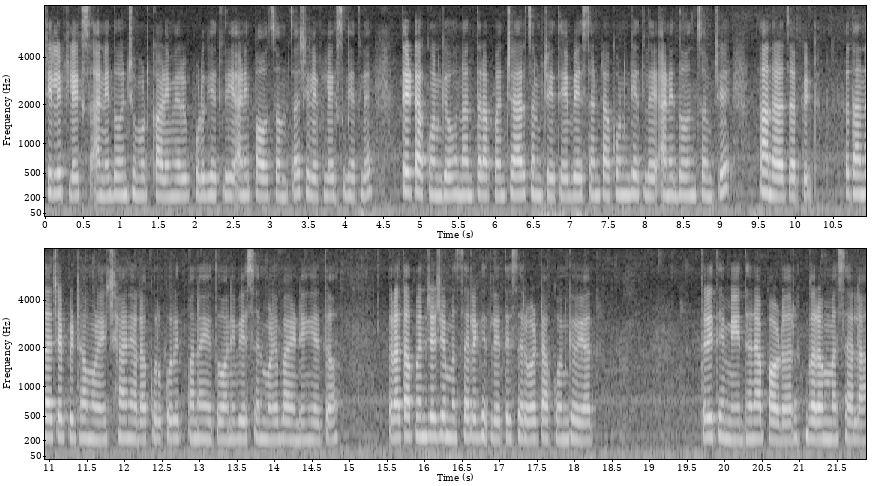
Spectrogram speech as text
चिली फ्लेक्स आणि दोन चिमूट काळी मिरी पूड घेतली आणि पाव चमचा चिली फ्लेक्स घेतले. ते टाकून घेऊ. नंतर आपण चार चमचे इथे बेसन टाकून घेतले आणि दोन चमचे तांदळाचं पीठ. तर तांदळाच्या पिठामुळे छान याला कुरकुरीतपणा येतो आणि बेसनमुळे बाइंडिंग येतं. तर आता आपण जे जे मसाले घेतले ते सर्व टाकून घेऊयात. तर इथे मी धना पावडर गरम मसाला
